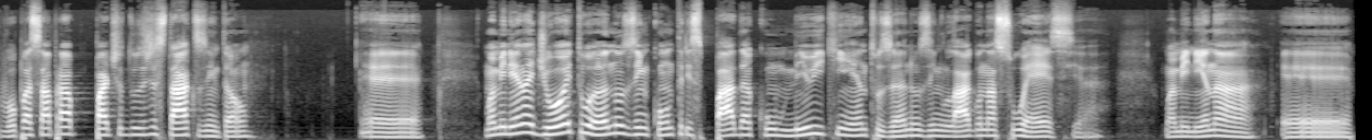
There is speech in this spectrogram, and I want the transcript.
vou passar para a parte dos destaques, então. É, uma menina de 8 anos encontra espada com 1.500 anos em lago na Suécia. Uma menina, é,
